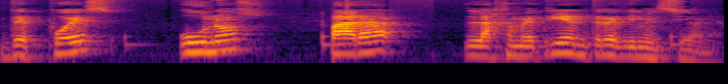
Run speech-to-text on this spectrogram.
después unos para la geometría en tres dimensiones.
